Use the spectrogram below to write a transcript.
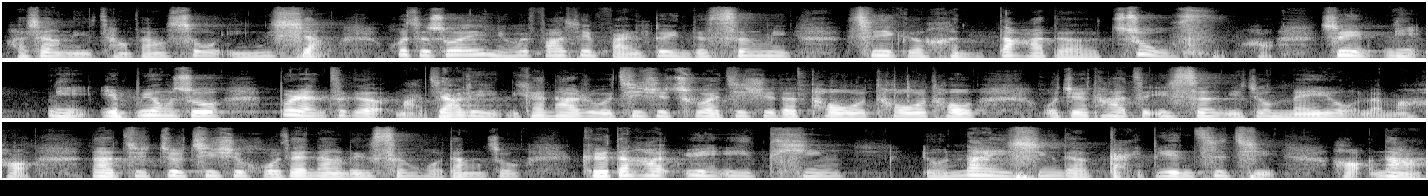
好像你常常受影响，或者说，哎，你会发现反而对你的生命是一个很大的祝福哈。所以你。你也不用说，不然这个马嘉利，你看他如果继续出来，继续的偷偷偷，我觉得他这一生也就没有了嘛，哈，那就就继续活在那样的一个生活当中。可是当他愿意听，有耐心的改变自己，好，那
